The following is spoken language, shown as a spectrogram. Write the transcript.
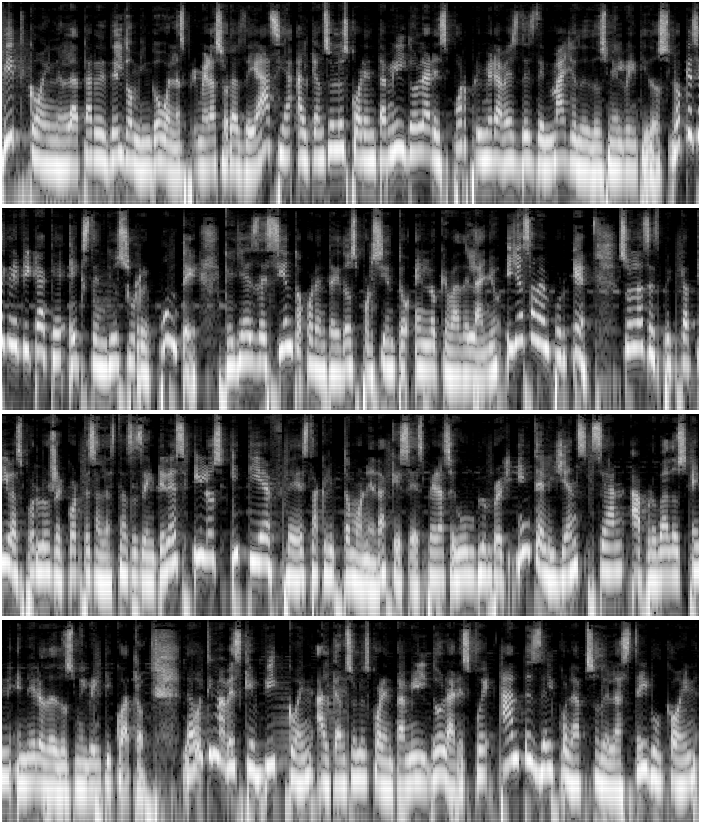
Bitcoin en la tarde del domingo o en las primeras horas de Asia alcanzó los 40 mil dólares por primera vez desde mayo de 2022, lo que significa que extendió su repunte, que ya es de 142% en lo que va del año. Y ya saben por qué. Son las expectativas por los recortes a las tasas de interés y los ETF de esta criptomoneda, que se espera según Bloomberg Intelligence, sean aprobados en enero de 2024. La última vez que Bitcoin alcanzó los 40 mil dólares fue antes del colapso de la stablecoin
